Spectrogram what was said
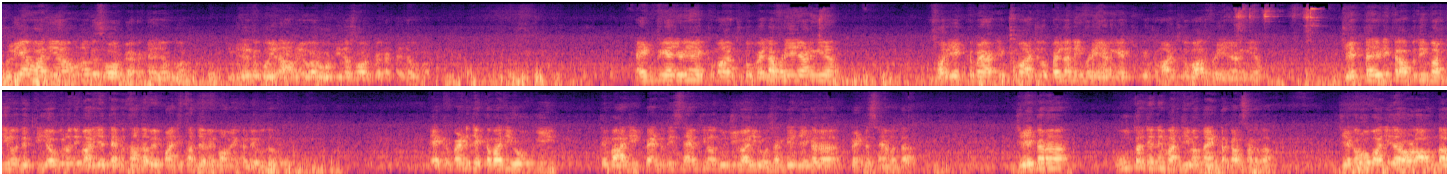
ਖੁੱਲੀਆਂ ਬਾਜੀਆਂ, ਉਹਨਾਂ ਤੇ 100 ਰੁਪਏ ਕੱਟਿਆ ਜਾਊਗਾ। ਜਿਹਦੇ ਤੇ ਕੋਈ ਇਨਾਮ ਨਹੀਂ ਹੋਊਗਾ, ਰੋਟੀ ਦਾ 100 ਰੁਪਏ ਕੱਟਿਆ ਜਾਊਗਾ। ਐਂਟਰੀਆਂ ਜਿਹੜੀਆਂ 1 ਮਾਰਚ ਤੋਂ ਪਹਿਲਾਂ ਫੜੀਆਂ ਜਾਣਗੀਆਂ। ਸੌਰੀ 1 1 ਮਾਰਚ ਤੋਂ ਪਹਿਲਾਂ ਨਹੀਂ ਫੜੀਆਂ ਜਾਣਗੀਆਂ 1 ਮਾਰਚ ਤੋਂ ਬਾਅਦ ਫੜੀਆਂ ਜਾਣਗੀਆਂ। ਜਿੱਤ ਹੈ ਜਿਹੜੀ ਕਲੱਬ ਦੀ ਮਰਜ਼ੀ ਨਾਲ ਦਿੱਤੀ ਜਾਊਗੀ ਉਹਨਾਂ ਦੀ ਮਰਜ਼ੀ ਹੈ ਤਿੰਨ ਥਾਂ ਦੇਵੇ, ਪੰਜ ਥਾਂ ਦੇਵੇ, ਭਾਵੇਂ ਇਕੱਲੇ ਨੂੰ ਦੇਵੇ। ਇੱਕ ਪਿੰਡ 'ਚ ਇੱਕ ਬਾਜੀ ਹੋਊਗੀ ਤੇ ਬਾਜੀ ਪਿੰਡ ਦੀ ਸਹਿਮਤੀ ਨਾਲ ਦੂਜੀ ਬਾਜੀ ਹੋ ਸਕਦੀ ਹੈ, ਜੇਕਰ ਪਿੰਡ ਸਹਿਮਤ ਆ। ਜੇਕਰ ਕਬੂਤਰ ਜਿੰਨੇ ਮਰਜ਼ੀ ਬੰਦਾ ਐਂਟਰ ਕਰ ਸਕਦਾ। ਜੇਕਰ ਉਹ ਬਾਜੀ ਦਾ ਰੌਲਾ ਹੁੰਦਾ,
